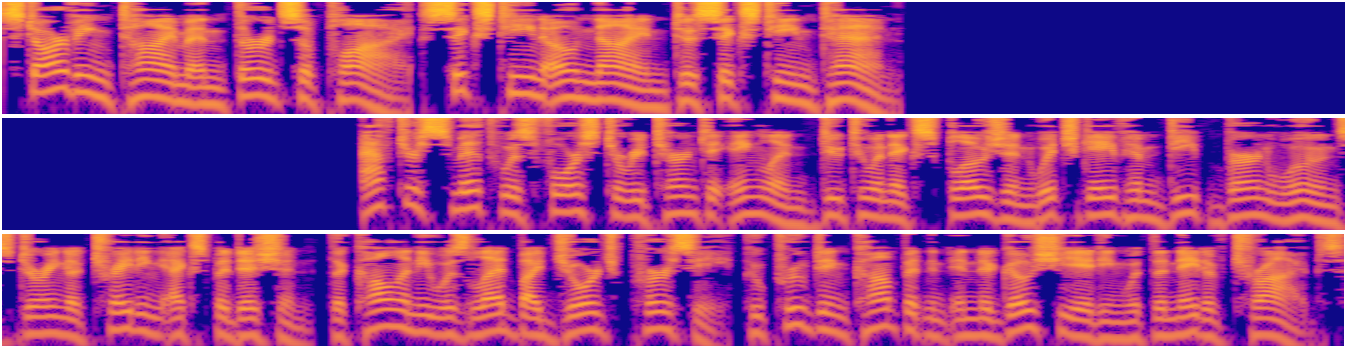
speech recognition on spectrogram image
Starving time and third supply 1609 to 1610 After Smith was forced to return to England due to an explosion which gave him deep burn wounds during a trading expedition, the colony was led by George Percy, who proved incompetent in negotiating with the native tribes.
